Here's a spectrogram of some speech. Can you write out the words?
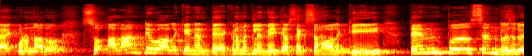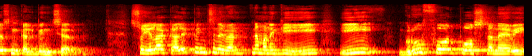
బ్యాక్వర్డ్ ఉన్నారో సో అలాంటి వాళ్ళకి ఏంటంటే ఎకనామికల్ వీకర్ సెక్షన్ వాళ్ళకి టెన్ పర్సెంట్ రిజర్వేషన్ కల్పించారు. సో ఇలా కల్పించిన వెంటనే మనకి ఈ గ్రూప్ ఫోర్ పోస్ట్ అనేవి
